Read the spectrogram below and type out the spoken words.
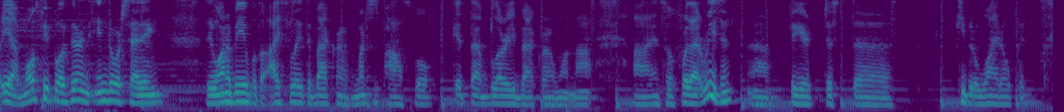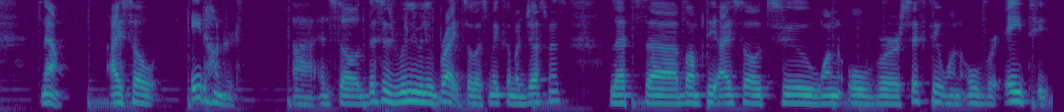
yeah, most people, if they're in an indoor setting, they want to be able to isolate the background as much as possible, get that blurry background and whatnot. Uh, and so for that reason, uh, figured just uh, keep it wide open. Now, ISO 800. Uh, and so this is really, really bright. So let's make some adjustments. Let's uh, bump the ISO to 1 over 60, 1 over 80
